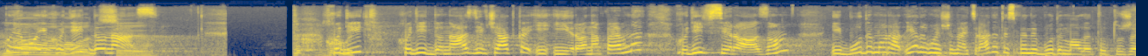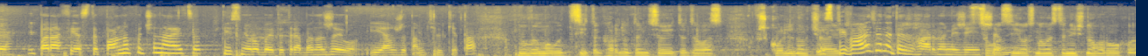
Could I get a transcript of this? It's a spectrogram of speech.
дякуємо і ну, ходіть до нас. Ходіть, ходіть до нас, дівчатка, і Іра, напевне. Ходіть всі разом і будемо раді. Я думаю, що навіть радитись ми не будемо, але тут вже парафія Степана починається. Пісню робити треба наживо. І я вже там тільки так. Ну ви молодці, так гарно танцюєте. до вас в школі І співають вони теж гарно, між Це у вас є основа сценічного руху?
